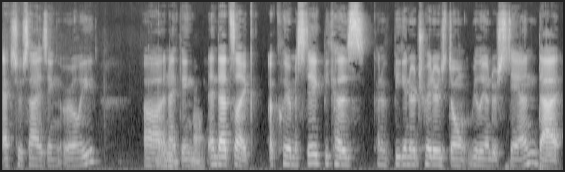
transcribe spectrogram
exercising early, uh, and I mm, think, and that's like a clear mistake because kind of beginner traders don't really understand that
